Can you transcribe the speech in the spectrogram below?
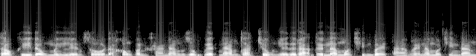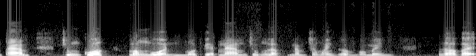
sau khi đồng minh Liên Xô đã không còn khả năng giúp Việt Nam thoát chung như giai đoạn từ năm 1978 hay năm 1988. Trung Quốc mong muốn một Việt Nam trung lập nằm trong ảnh hưởng của mình. Do vậy,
